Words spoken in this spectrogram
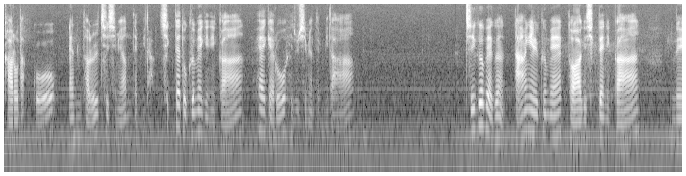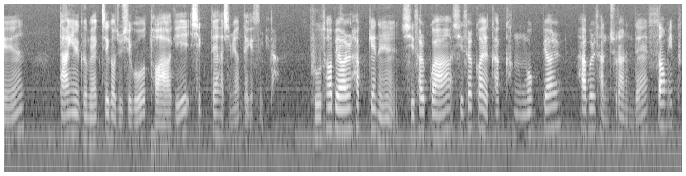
가로 닫고 엔터를 치시면 됩니다. 식대도 금액이니까 회계로 해주시면 됩니다. 지급액은 당일 금액 더하기 식대니까 는 당일 금액 찍어주시고 더하기 식대 하시면 되겠습니다. 부서별 합계는 시설과 시설과의 각 항목별 합을 산출하는데 SUMIF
